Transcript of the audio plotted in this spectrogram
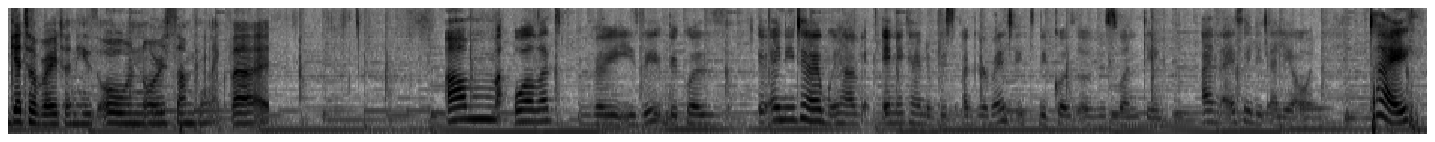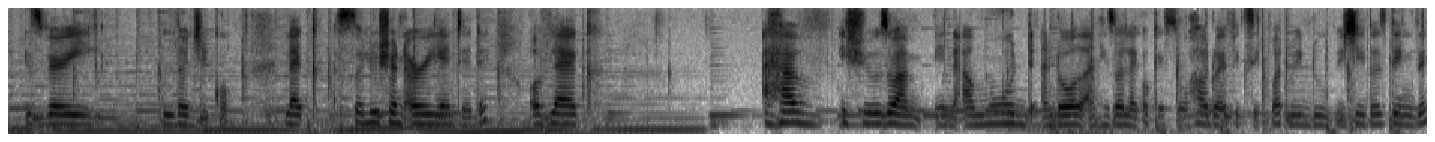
get over it on his own or something like that. Um, well, that's very easy because anytime we have any kind of disagreement, it's because of this one thing. And I said it earlier on. Thai is very logical, like solution oriented, of like I have issues or I'm in a mood and all, and he's all like, okay, so how do I fix it? What do we do? You see those things, eh?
